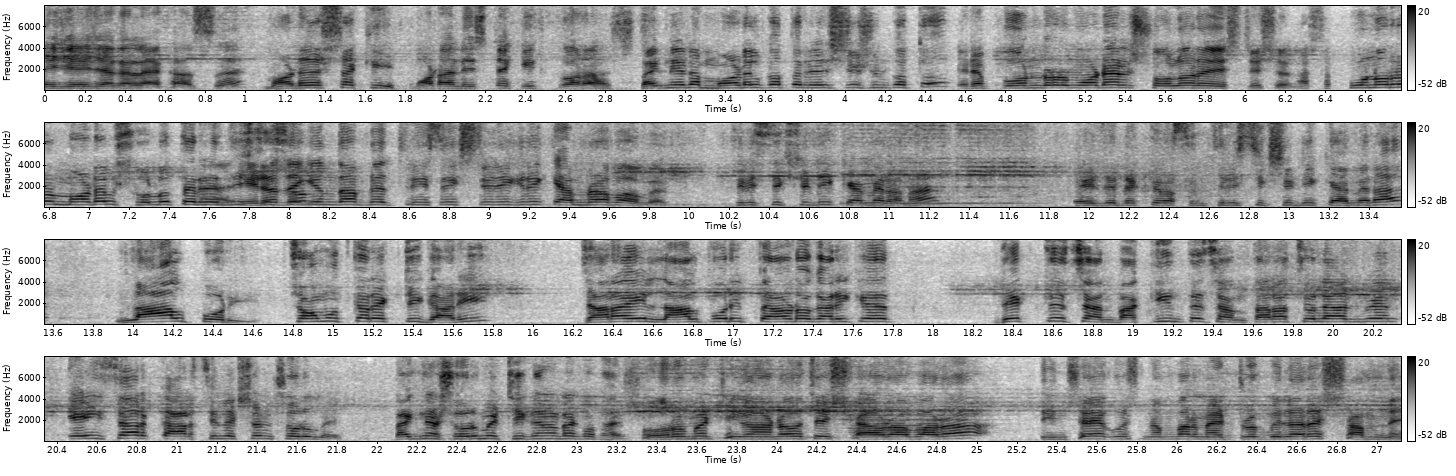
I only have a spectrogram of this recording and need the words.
এই যে এই জায়গায় লেখা আছে। মডেলটা কিট করা আসছে বাগনা এটা মডেল কত? রেজিস্ট্রেশন কত? এটা পনেরো মডেল ষোলো রেজিস্ট্রেশন আচ্ছা পনেরো মডেল ষোলোতে এটাতে রেজিস্ট্রেশন কিন্তু আপনি থ্রি সিক্সটি ডিগ্রি ক্যামেরা পাবেন। থ্রি সিক্সটি ডি ক্যামেরা না? এই যে দেখতে পাচ্ছেন থ্রি সিক্সটি ডি ক্যামেরা লাল পরি চমৎকার একটি গাড়ি। যারা এই লাল পরি প্যারাডো গাড়িকে দেখতে চান বা কিনতে চান তারা চলে আসবেন এই স্যার কার সিলেকশন শোরুমে বাগনা শোরুমের ঠিকানাটা কোথায়? শোরুমের ঠিকানাটা হচ্ছে শেওড়াপাড়া তিনশো একুশ নম্বর মেট্রো পিলারের সামনে।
